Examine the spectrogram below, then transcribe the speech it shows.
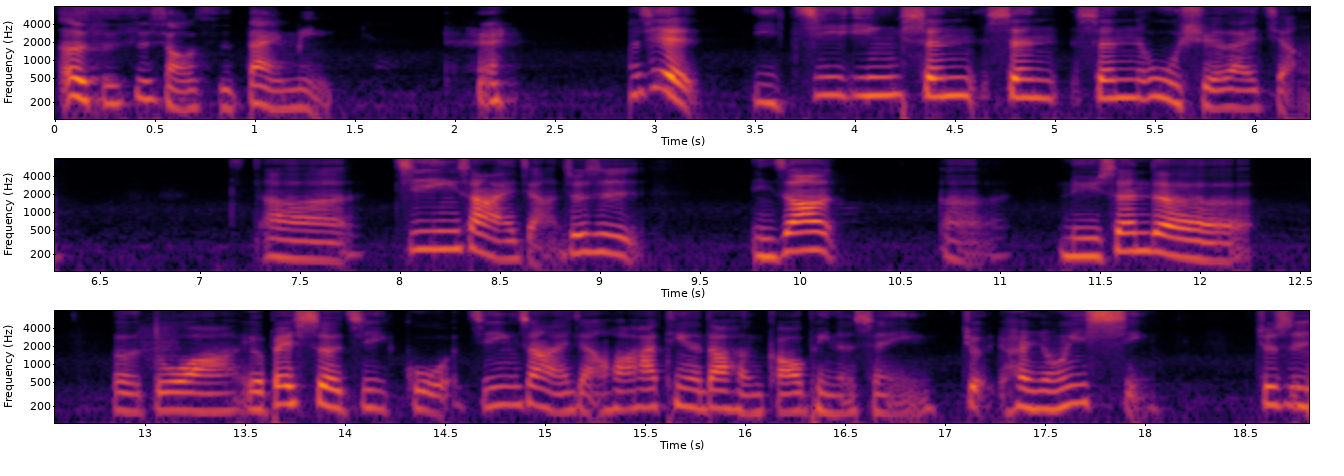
二十四小时待命。而且以基因生生生物学来讲，呃，基因上来讲，就是你知道，呃，女生的耳朵啊，有被设计过。基因上来讲的话，她听得到很高频的声音，就很容易醒。就是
